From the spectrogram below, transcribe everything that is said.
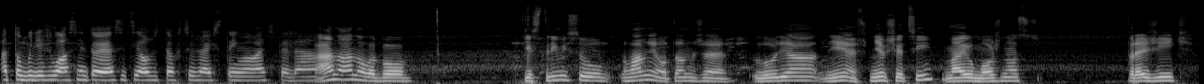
A to budeš vlastne, to je asi cieľ, že to chceš aj streamovať teda. Áno, áno, lebo tie streamy sú hlavne o tom, že ľudia, nie, nie všetci, majú možnosť prežiť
